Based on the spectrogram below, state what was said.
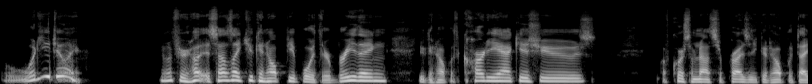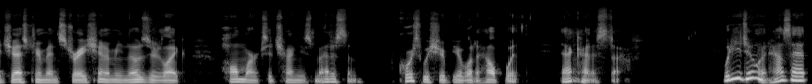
what are you doing? You know, if you're, it sounds like you can help people with their breathing, you can help with cardiac issues of course, I'm not surprised you could help with digestion menstruation. I mean, those are like hallmarks of Chinese medicine. Of course, we should be able to help with that kind of stuff. What are you doing? How's that?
